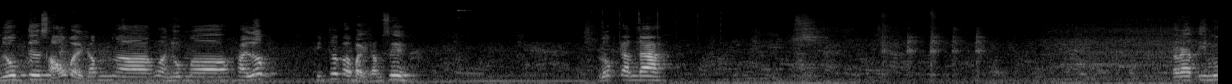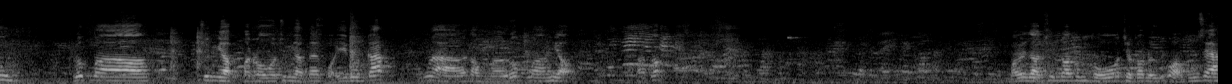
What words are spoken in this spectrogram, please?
nhôm T6 700 ờ, cũng là nhôm hai lớp. Kích thước là 700C lốp Canada. Karatinum lúc uh, chuyên nghiệp Pro chuyên nghiệp của Idol Cup cũng là dòng uh, mà uh, hiệu. Cao cấp và bây giờ xin đo thông số chiều cao đứng của khung xe.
